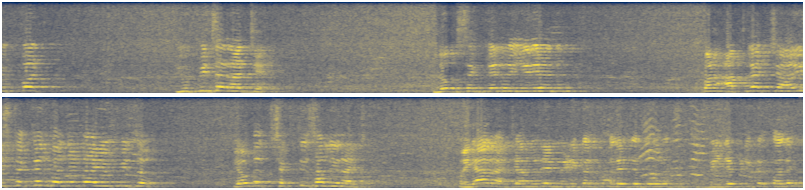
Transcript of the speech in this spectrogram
तिप्पट युपीचं राज्य आहे. लोकसंख्येनं एरियानं पण आपल्या चाळीस टक्केच बजेट आहे युपीचं. एवढं शक्तिशाली राज्य. पण या राज्यामध्ये मेडिकल कॉलेज दोनच B J medical college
